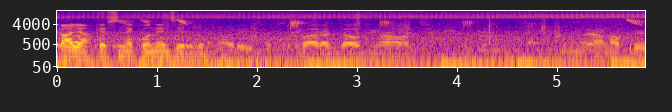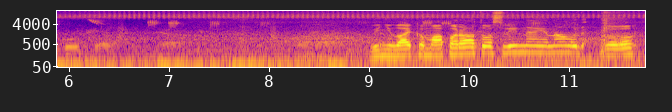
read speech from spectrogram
Skaļāk, es neko nedzirdu. Nav rīts, pārāk daudz naudas. Nu Jā, nav priegūti. Viņi laikam aparātos vinnēja naudu. Aha.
